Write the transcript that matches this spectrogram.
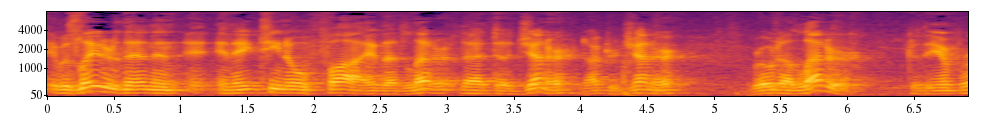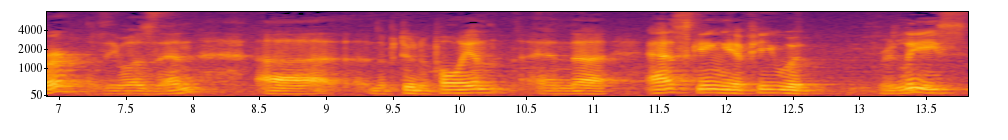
It was later then in, in 1805 that letter that Jenner, Dr. Jenner, wrote a letter to the emperor, as he was then, uh, to Napoleon, and uh, asking if he would release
